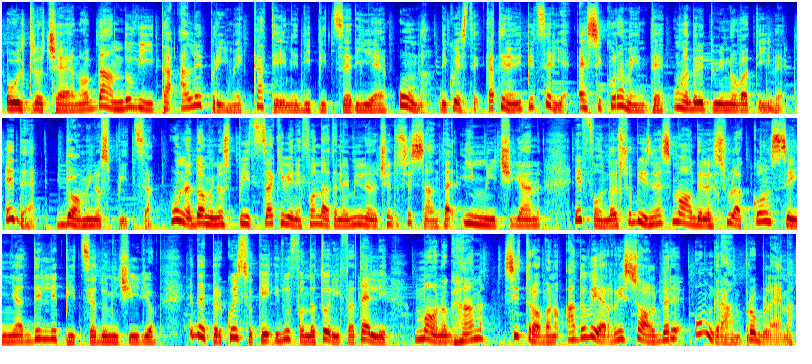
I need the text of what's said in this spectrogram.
oltreoceano, dando vita alle prime catene di pizzerie. Una di queste catene di pizzerie è sicuramente una delle più innovative ed è Domino's Pizza. Una Domino's Pizza che viene fondata nel 1960 in Michigan e fonda il suo business model sulla consegna delle pizze a domicilio. Ed è per questo che i due fondatori, i fratelli Monogam, si trovano a dover risolvere un gran problema,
